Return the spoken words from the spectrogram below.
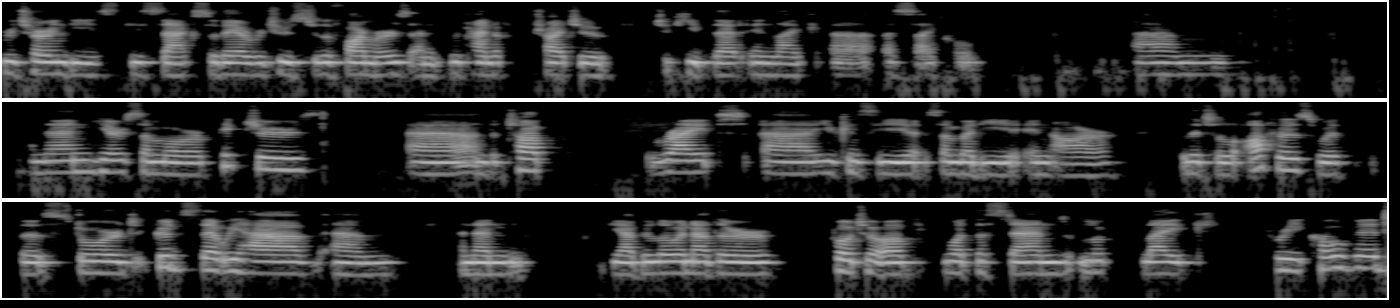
return these these sacks so they are returned to the farmers and we kind of try to to keep that in like a, a cycle. Um, and then here's some more pictures. Uh, on the top right, uh, you can see somebody in our little office with the stored goods that we have. Um, and then, yeah, below another photo of what the stand looked like pre-COVID,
